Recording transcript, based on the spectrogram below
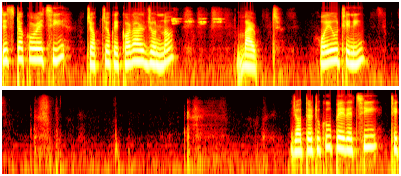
চেষ্টা করেছি, চকচকে করার জন্য বাট হয়ে ওঠেনি। যতটুকু পেরেছি, ঠিক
